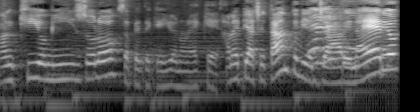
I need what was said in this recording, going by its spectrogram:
anch'io mi isolo. Sapete che io non è che a me piace tanto viaggiare in aereo.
